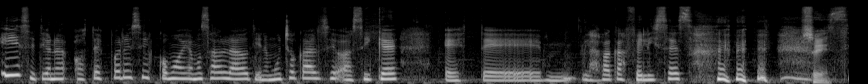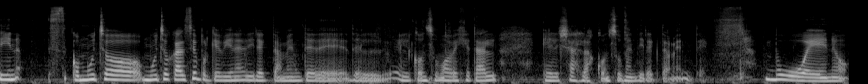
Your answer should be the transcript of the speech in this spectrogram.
Y si tiene osteoporosis, como habíamos hablado, tiene mucho calcio, así que este, mm, las vacas felices Sí. sin, con mucho, mucho calcio porque viene directamente de- del el consumo vegetal, ellas las consumen directamente. Bueno,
